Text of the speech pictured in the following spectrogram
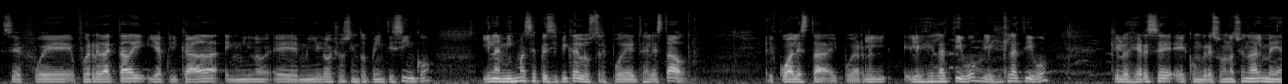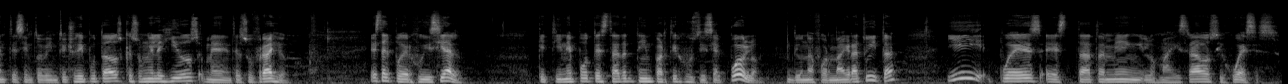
se fue, fue redactada y aplicada en 1825 eh, y en la misma se especifica los tres poderes del Estado, el cual está el poder legislativo, legislativo que lo ejerce el Congreso Nacional mediante 128 diputados que son elegidos mediante sufragio. Está el Poder Judicial, que tiene potestad de impartir justicia al pueblo de una forma gratuita y pues está también los magistrados y jueces.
